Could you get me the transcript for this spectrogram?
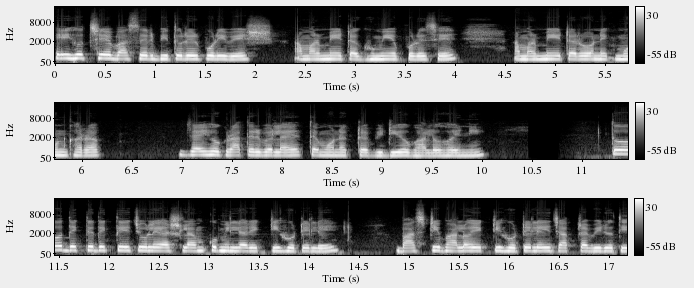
এই হচ্ছে বাসের ভিতরের পরিবেশ। আমার মেয়েটা ঘুমিয়ে পড়েছে। আমার মেয়েটারও অনেক মন খারাপ। যাই হোক রাতের বেলায় তেমন একটা ভিডিও ভালো হয়নি। তো দেখতে দেখতে চলে আসলাম কুমিল্লার একটি হোটেলে। বাসটি ভালো একটি হোটেলেই যাত্রা বিরতি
